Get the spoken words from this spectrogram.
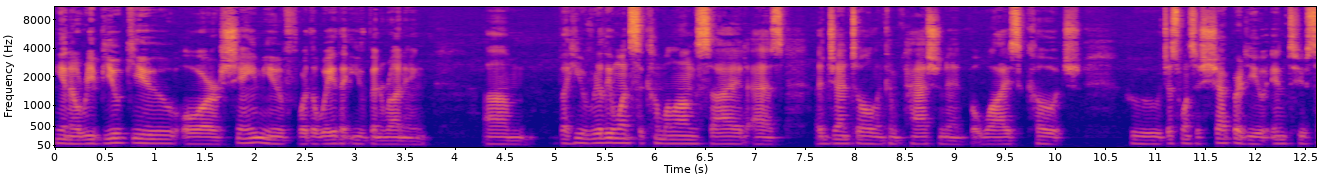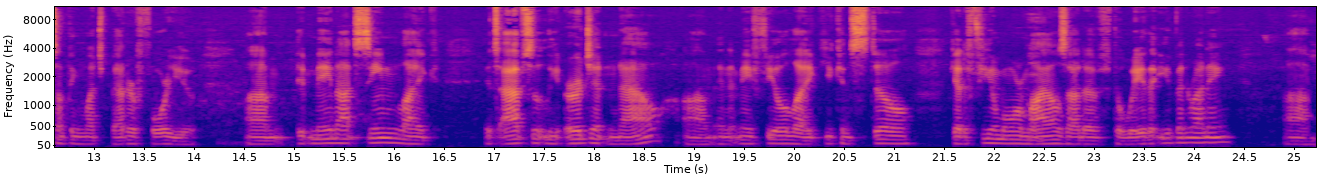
you know rebuke you or shame you for the way that you've been running um, but he really wants to come alongside as a gentle and compassionate but wise coach who just wants to shepherd you into something much better for you. Um, it may not seem like it's absolutely urgent now, um, and it may feel like you can still get a few more miles out of the way that you've been running. Um,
